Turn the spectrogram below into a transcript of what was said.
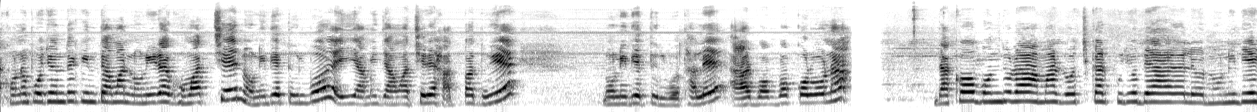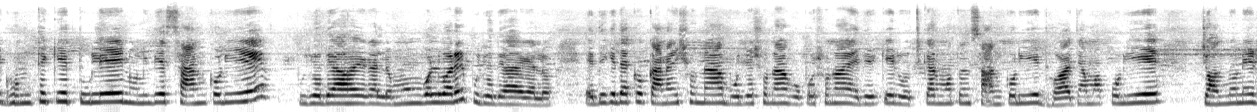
এখনও পর্যন্ত কিন্তু আমার ননীরা ঘুমাচ্ছে ননীদের তুলবো, এই আমি জামা ছেড়ে হাত পা ধুয়ে ননীদের তুলবো। তাহলে আর বক বক করব না। দেখো বন্ধুরা, আমার রোজকার পুজো দেওয়া গেল। ননীদের ঘুম থেকে তুলে ননীদের স্নান করিয়ে পুজো দেওয়া হয়ে গেল। মঙ্গলবারে পুজো দেওয়া হয়ে গেল। এদিকে দেখো কানাই সোনা বোঝো সোনা, গোপো সোনা, এদেরকে রোজকার মতন স্নান করিয়ে, ধোয়া জামা পরিয়ে, চন্দনের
